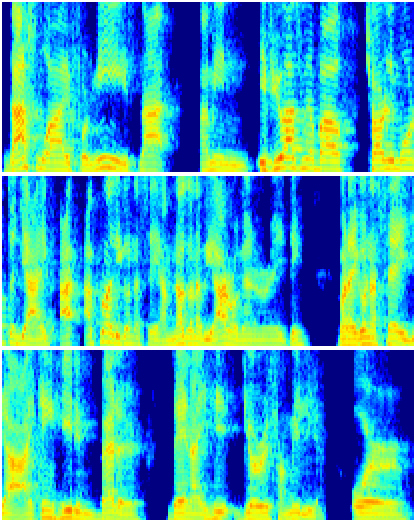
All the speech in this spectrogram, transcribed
that's why for me it's not I mean, if you ask me about Charlie Morton, yeah, I, I, am probably gonna say I'm not gonna be arrogant or anything, but I'm gonna say, yeah, I can hit him better than I hit Jerry Familia or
